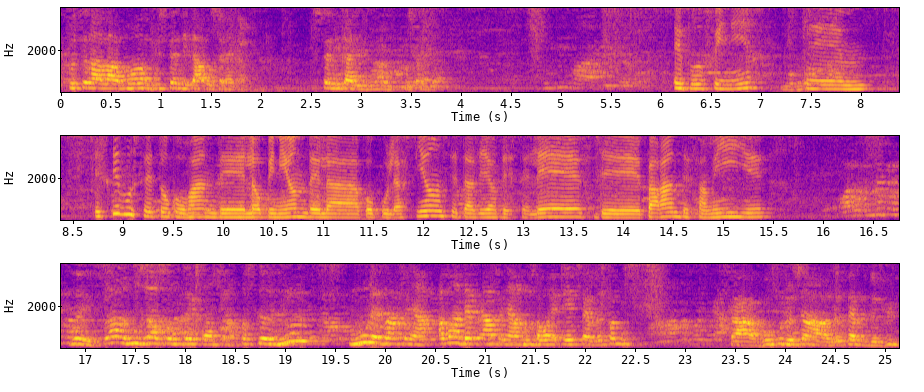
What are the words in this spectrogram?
ce sera la mort du syndicat au Sénégal. Du syndicalisme au Sénégal. Et pour finir, euh, est-ce que vous êtes au courant de l'opinion de la population, c'est-à-dire des élèves, des parents de famille? Oui, ça, nous en sommes très conscients. Parce que nous, nous les enseignants, avant d'être enseignants, nous avons été pères de famille. Ça, beaucoup de gens le perdent de vue.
